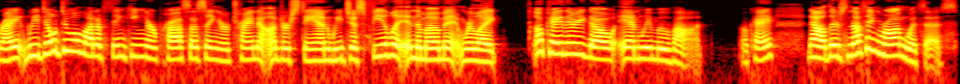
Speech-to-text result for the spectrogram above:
right? We don't do a lot of thinking or processing or trying to understand. We just feel it in the moment, and we're like, okay, there you go, and we move on. Okay. Now, there's nothing wrong with this.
